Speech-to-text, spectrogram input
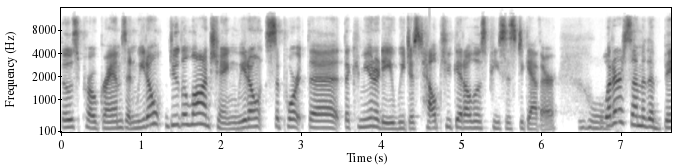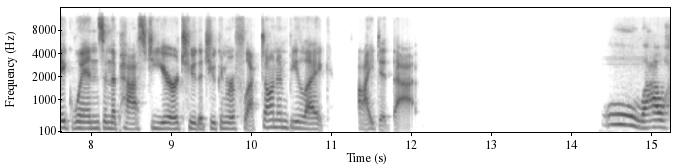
those programs. And we don't do the launching. We don't support the the community. We just helped you get all those pieces together. Mm-hmm. what are some of the big wins in the past year or two that you can reflect on and be like i did that Oh wow!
